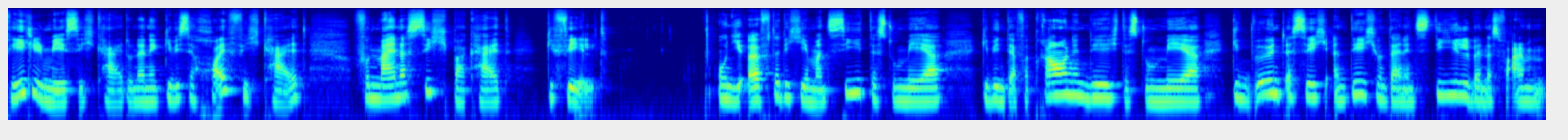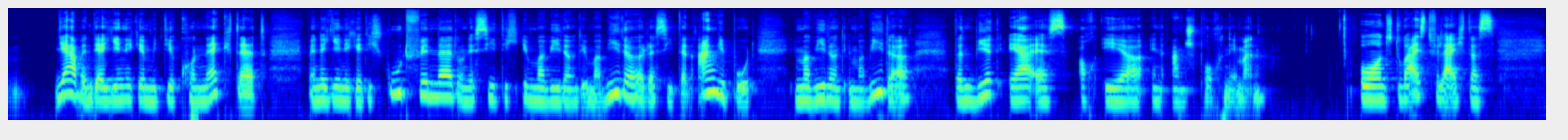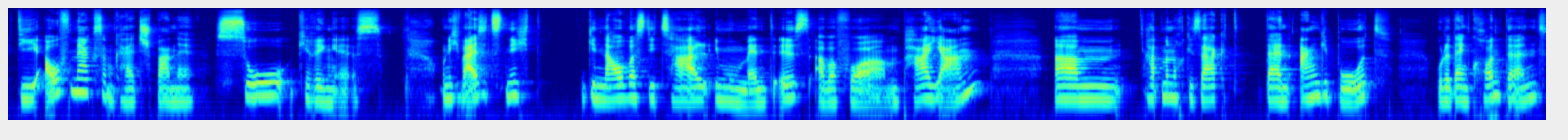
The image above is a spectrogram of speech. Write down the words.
Regelmäßigkeit und eine gewisse Häufigkeit von meiner Sichtbarkeit gefehlt. Und je öfter dich jemand sieht, desto mehr gewinnt er Vertrauen in dich, desto mehr gewöhnt er sich an dich und deinen Stil, wenn das vor allem ja, wenn derjenige mit dir connected, wenn derjenige dich gut findet und er sieht dich immer wieder und immer wieder oder sieht dein Angebot immer wieder und immer wieder, dann wird er es auch eher in Anspruch nehmen. Und du weißt vielleicht, dass die Aufmerksamkeitsspanne so gering ist. Und ich weiß jetzt nicht genau, was die Zahl im Moment ist, aber vor ein paar Jahren ähm, hat man noch gesagt, dein Angebot oder dein Content,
